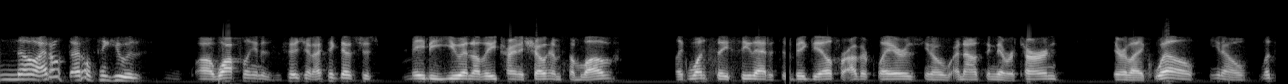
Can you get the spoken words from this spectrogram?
no, I don't. I don't think he was uh, waffling in his decision. I think that's just maybe UNLV trying to show him some love. Like once they see that it's a big deal for other players, you know, announcing their return, they're like, well, you know, let's.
